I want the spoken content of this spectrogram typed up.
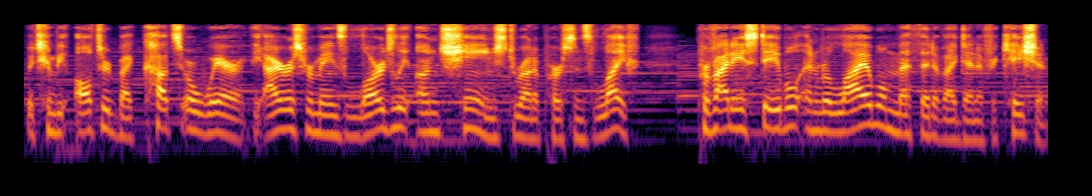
which can be altered by cuts or wear, the iris remains largely unchanged throughout a person's life, providing a stable and reliable method of identification.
